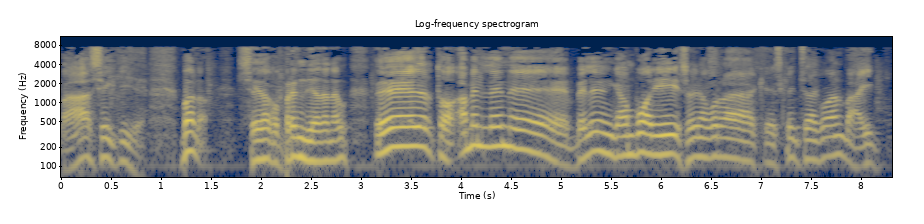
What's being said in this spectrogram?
ba, zeikide. Bueno, zelako prendia den hau. Ederto, hemen lehen, e, belen gamboari, zoin agurrak eskaintzakoan, ba, it,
